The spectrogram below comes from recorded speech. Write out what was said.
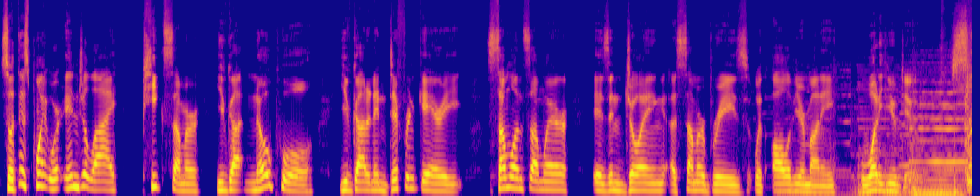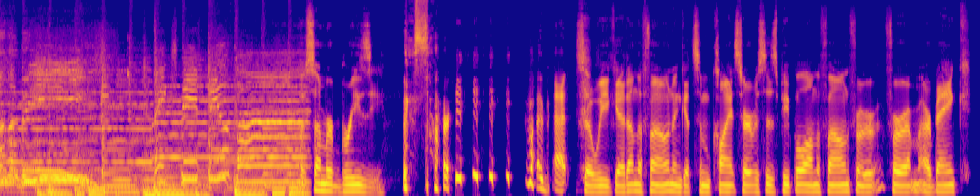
So at this point, we're in July, peak summer. You've got no pool. You've got an indifferent Gary. Someone somewhere is enjoying a summer breeze with all of your money. What do you do? Summer breeze makes me feel fine. A summer breezy. Sorry. My bad. So we get on the phone and get some client services people on the phone for for our bank.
